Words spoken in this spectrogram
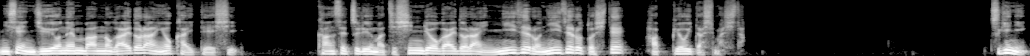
2014年版のガイドラインを改定し、関節リウマチ診療ガイドライン2020として発表いたしました。次に、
